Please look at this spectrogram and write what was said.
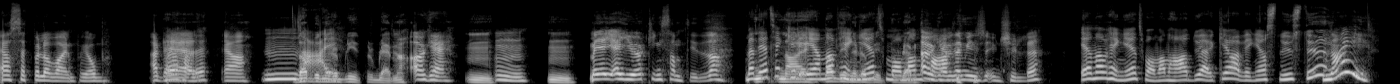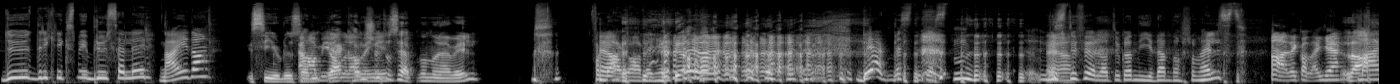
Jeg har sett på Love Island på jobb. Er det Ja, det. Ja. Mm, Da begynner det å bli et problem, ja. Okay. Mm, Mm. mm. Men jeg, jeg gjør ting samtidig, da. Men jeg tenker Nei, en avhengighet må man ha. Okay. En avhengighet må man ha. Du er jo ikke avhengig av snus, du. Nei! Du drikker ikke så mye brus heller. Nei da. Sier du sånn Jeg, Jeg kan slutte å se på det når jeg vil. For da er du avhengig. det er den beste testen. Hvis Ja. du føler at du kan gi deg når som helst. Nei, det kan jeg ikke. Nei.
